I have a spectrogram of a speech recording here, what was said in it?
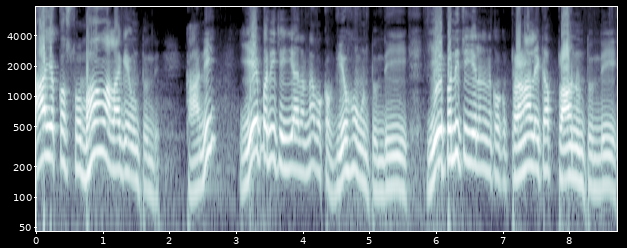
ఆ యొక్క స్వభావం అలాగే ఉంటుంది. కానీ ఏ పని చేయాలన్నా ఒక వ్యూహం ఉంటుంది. ఏ పని చేయాలన్నా ఒక ప్రణాళిక ప్లాన్ ఉంటుంది.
